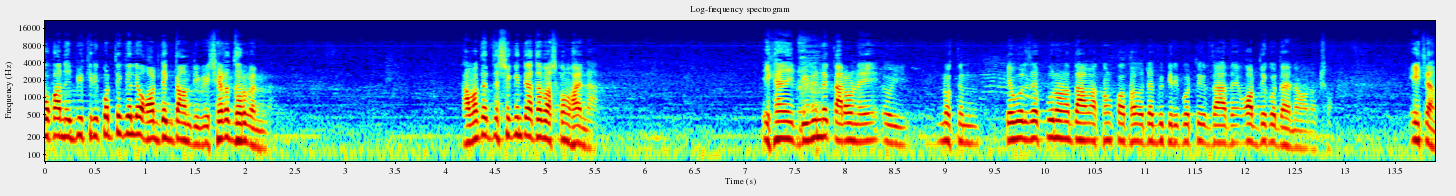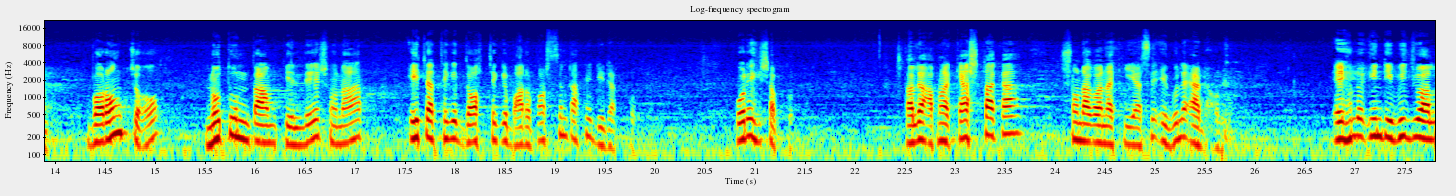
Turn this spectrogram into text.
দোকানে বিক্রি করতে গেলে অর্ধেক দাম দিবে, সেটা ধরবেন না। আমাদের দেশে কিন্তু এত বাস কম হয় না। এখানে বিভিন্ন কারণে ওই নতুন, কেউ বলে যে পুরোনো দাম এখন কথা ওটা বিক্রি করতে যা দেয়, অর্ধেকও দেয় না অনেক সময়। এটা বরঞ্চ নতুন দাম কিনলে সোনার এটা থেকে দশ থেকে বারো পার্সেন্ট আপনি ডিডাক্ট করবেন। করে হিসাব করবেন। তাহলে আপনার ক্যাশ টাকা, সোনা গয়না কী আছে, এগুলো অ্যাড হবে। এই হলো ইন্ডিভিজুয়াল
